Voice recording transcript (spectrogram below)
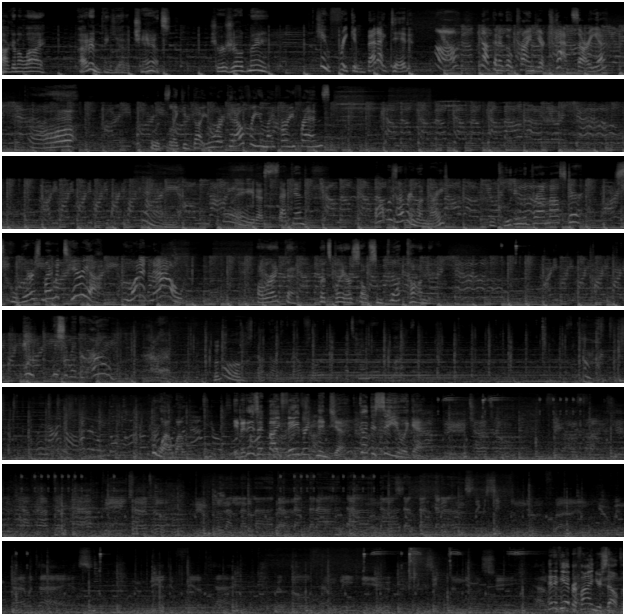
Not gonna lie, I didn't think you had a chance. Sure showed me. You freaking bet I did. Aw, not gonna go crying to your cats, are ya? Looks like you've got your work cut out for you, my furry friends. Hey, wait a second. That was everyone, right? Including the Grandmaster? So where's my materia? I want it now! All right then, let's play ourselves some Fort Condor. Hey, we should make our own! Oh, Stuck on the ground floor. a tiny Wow, wow. If it isn't my favorite ninja, good to see you again.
